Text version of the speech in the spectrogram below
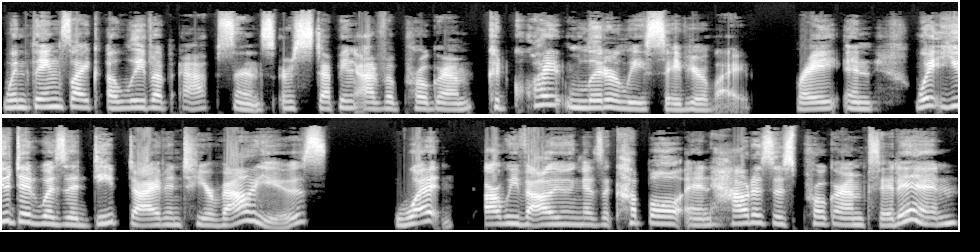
when things like a leave of absence or stepping out of a program could quite literally save your life right? And what you did was a deep dive into your values. What are we valuing as a couple and how does this program fit in?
